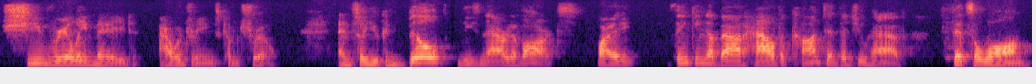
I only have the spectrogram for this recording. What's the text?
she really made our dreams come true. And so you can build these narrative arcs by thinking about how the content that you have fits along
